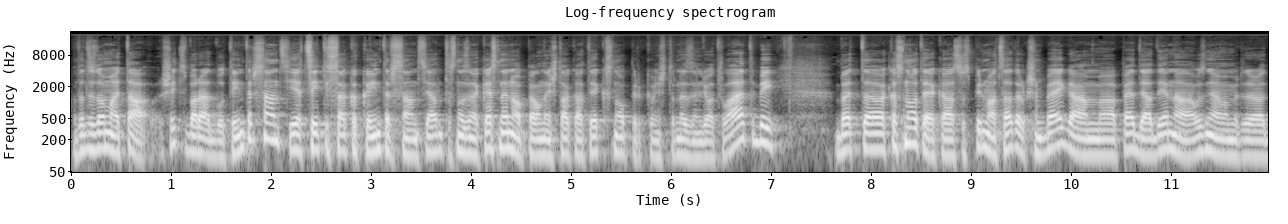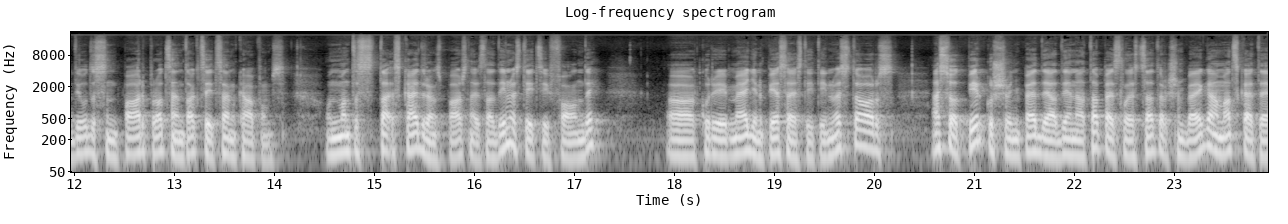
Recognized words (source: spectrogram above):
Un tad es domāju, tā, šis varētu būt interesants. Ja citi saka, ka interesants, ja, tas nozīmē, ka es nenopelnīšu tā kā tie, kas nopirka, viņš tur nezinu, ļoti lēti bija. Bet uh, kas notiekās uz pirmā ceturkšņa beigām, uh, pēdējā dienā uzņēmumam ir uh, 20 pāri procentu akciju cenu kāpums. Un man tas skaidrojums pārsniedz tādi investīciju fondi, kuri mēģina piesaistīt investorus. Esot pirkuši viņu pēdējā dienā, tāpēc līdz ceturkšņa beigām atskaitē,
